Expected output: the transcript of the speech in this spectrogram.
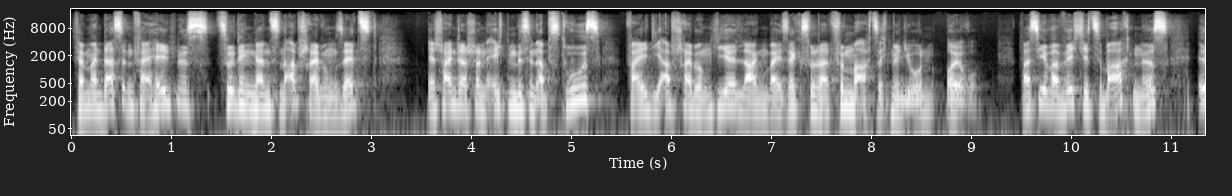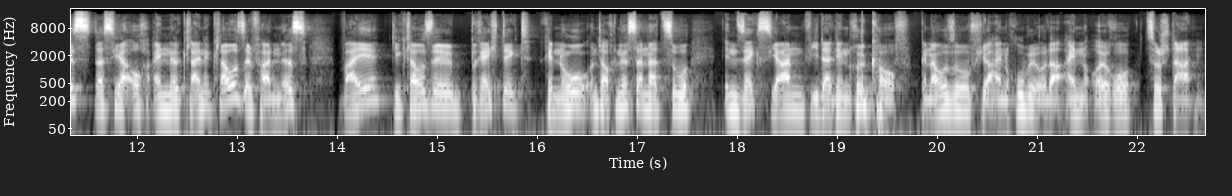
Wenn man das in Verhältnis zu den ganzen Abschreibungen setzt, erscheint das schon echt ein bisschen abstrus, weil die Abschreibungen hier lagen bei 685 Millionen Euro. Was hier aber wichtig zu beachten ist, ist, dass hier auch eine kleine Klausel vorhanden ist, weil die Klausel berechtigt Renault und auch Nissan dazu, in sechs Jahren wieder den Rückkauf genauso für einen Rubel oder einen Euro zu starten.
